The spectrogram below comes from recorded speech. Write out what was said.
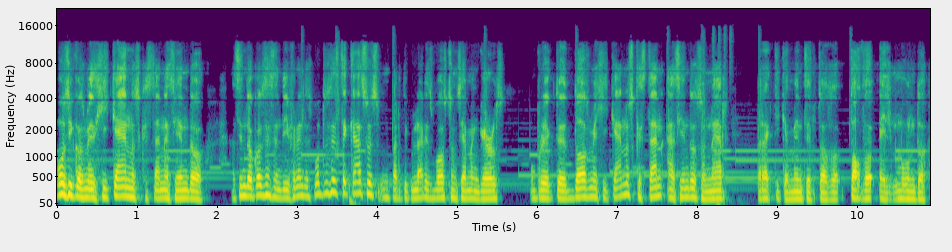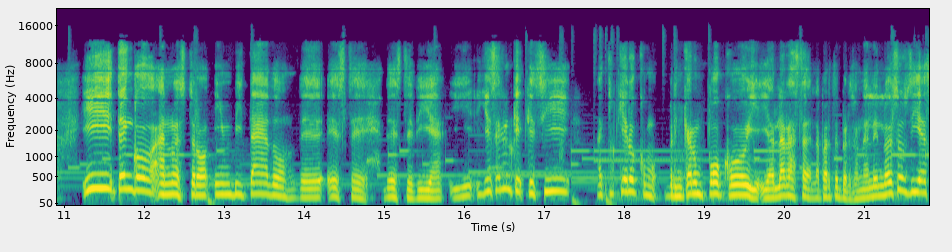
músicos mexicanos que están haciendo, haciendo cosas en diferentes puntos. Este caso es, en particular es Boston Seaman Girls, un proyecto de dos mexicanos que están haciendo sonar prácticamente todo, todo el mundo. Y tengo a nuestro invitado de este, de este día, y, es alguien que, que, sí, aquí quiero como brincar un poco y, hablar hasta de la parte personal. En esos días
